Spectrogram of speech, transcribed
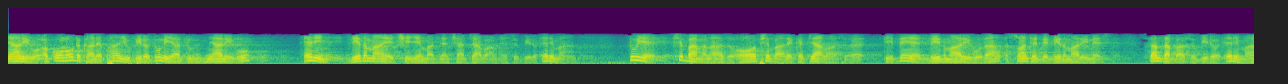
မြားတွေကိုအကုန်လုံးတစ်ခါနဲ့ဖမ်းယူပြီးတော့သူ့နေရာသူမြားတွေကိုအဲ့ဒီလေးသမားရဲ့ခြေရင်းမှာပြန်ချပြပါမယ်ဆိုပြီးတော့အဲ့ဒီမှာသူ့ရဲ့ဖြစ်ပါမလားဆိုဩဖြစ်ပါလေကြပြပါဆိုတော့ဒီသင်ရဲ့လေးသမားတွေကိုသာအစွမ်းထက်တဲ့လေးသမားတွေနဲ့စမ်းသပ်ပါဆိုပြီးတော့အဲ့ဒီမှာ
